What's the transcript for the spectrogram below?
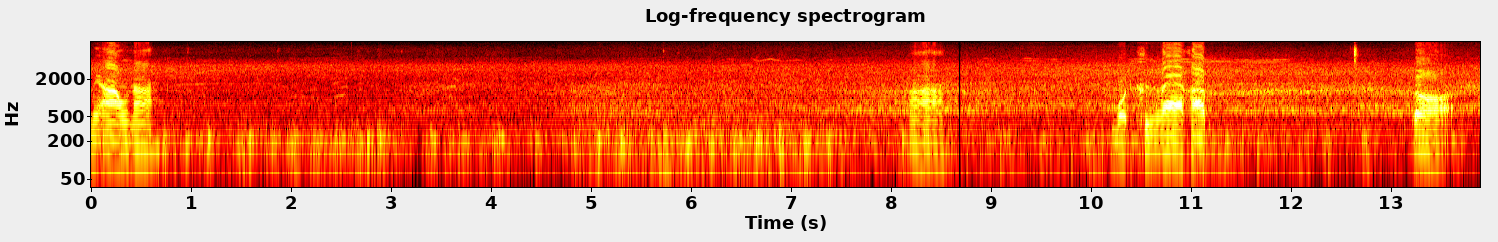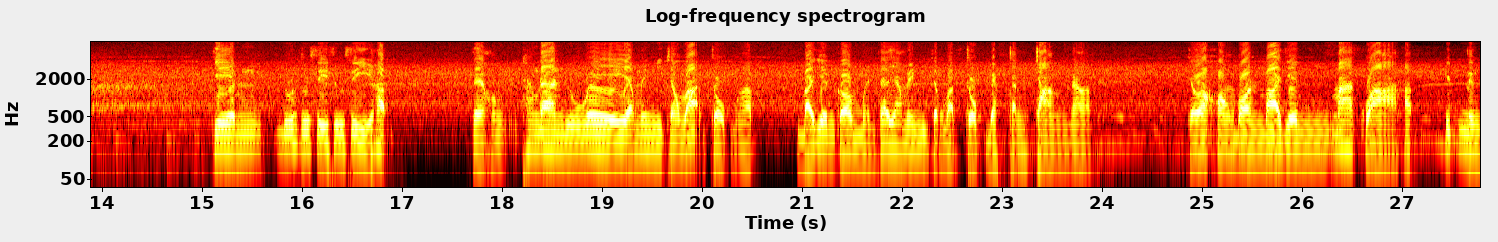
ไม่เอานะอ่า หมดครึ่งแรกครับ ก็เกมดูสูสีสูสีครับ แต่ของทางด้านยูเว่ยังไม่มีจังหวะจบครับ บาเยร์นก็เหมือนจะยังไม่มีจังหวะจบแบบจังๆนะครับจังหวะคองบอลบาเยร์นมากกว่าครับนิดนึง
